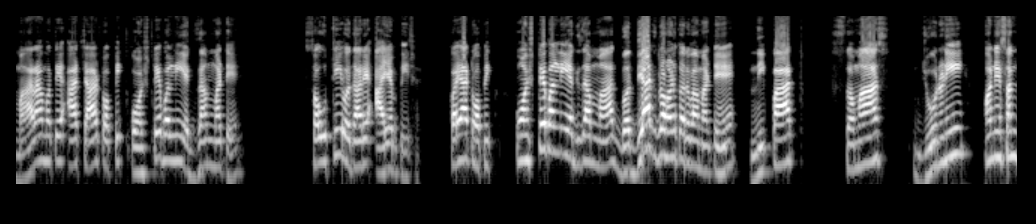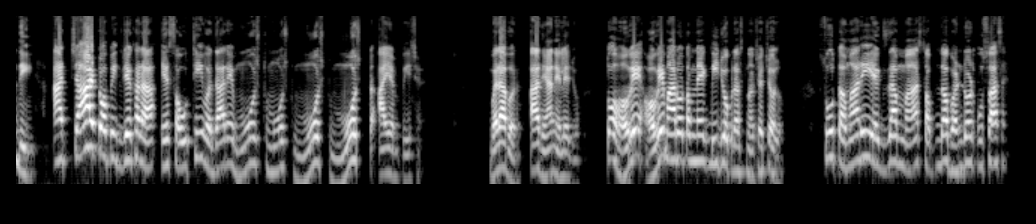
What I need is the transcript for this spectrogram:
મારા મતે આ ચાર ટોપિક કોન્સ્ટેબલની એક્ઝામ માટે સૌથી વધારે આઈએમપી છે. કયા ટોપિક કોન્સ્ટેબલની એક્ઝામમાં ગદ્યાર્થ ગ્રહણ કરવા માટે નિપાત, સમાસ, જોડણી અને સંધિ આ ચાર ટોપિક જે ખરા એ સૌથી વધારે most most most most IMP છે. બરાબર? આ ધ્યાને લેજો. તો હવે હવે મારો તમને એક બીજો પ્રશ્ન છે. ચલો. શું તમારી એક્ઝામમાં શબ્દ ભંડોળ પૂછાશે?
